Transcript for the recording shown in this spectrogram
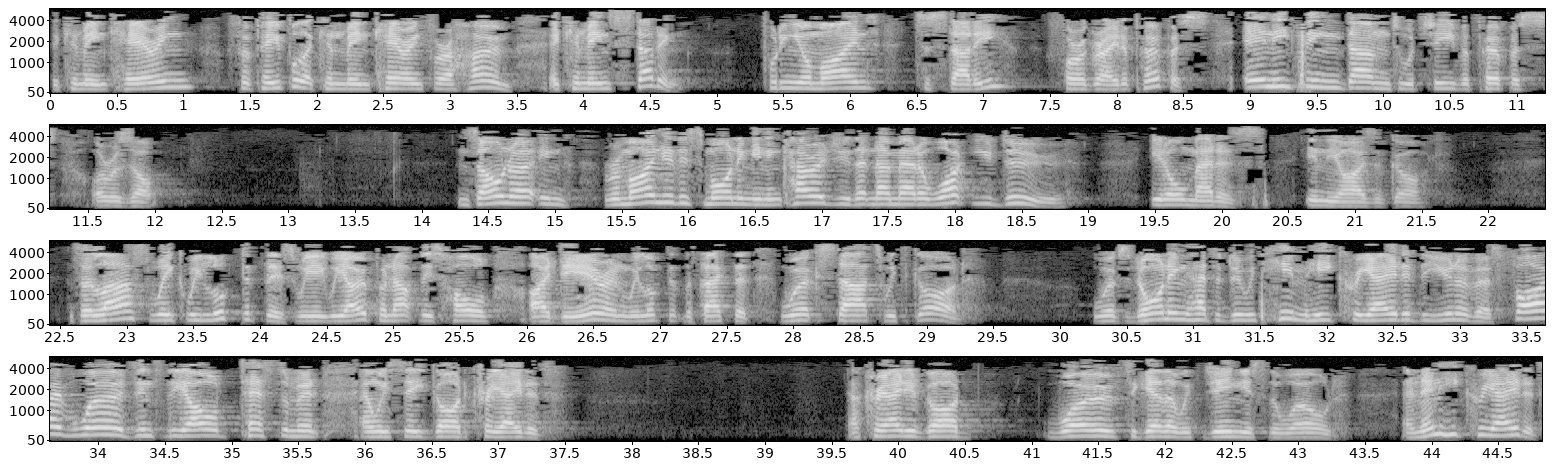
It can mean caring for people. It can mean caring for a home. It can mean studying, putting your mind to study for a greater purpose. Anything done to achieve a purpose or result. And so I want to remind you this morning and encourage you that no matter what you do, it all matters in the eyes of God. So last week we looked at this. We, we opened up this whole idea and we looked at the fact that work starts with God. Works dawning had to do with Him. He created the universe. Five words into the Old Testament and we see God created. Our creative God wove together with genius the world. And then He created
